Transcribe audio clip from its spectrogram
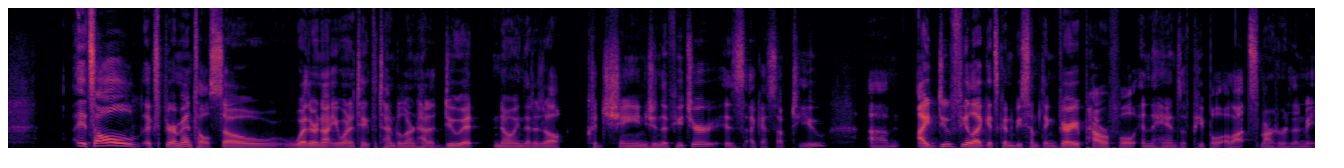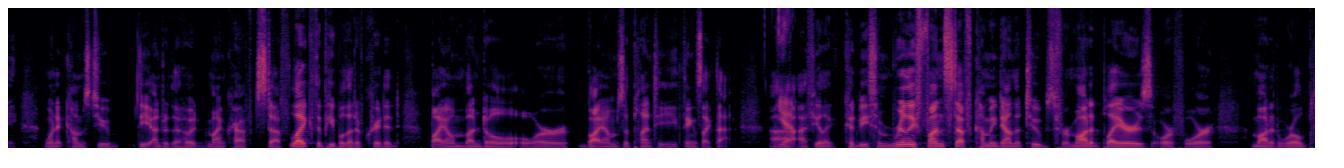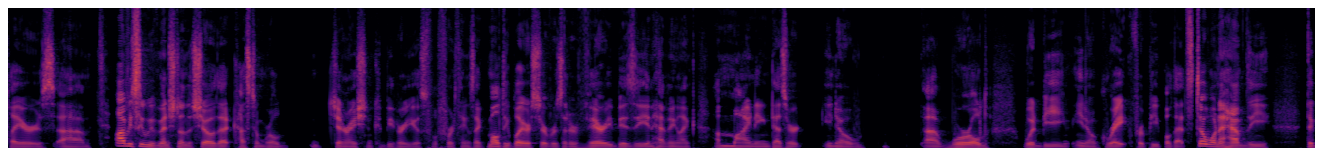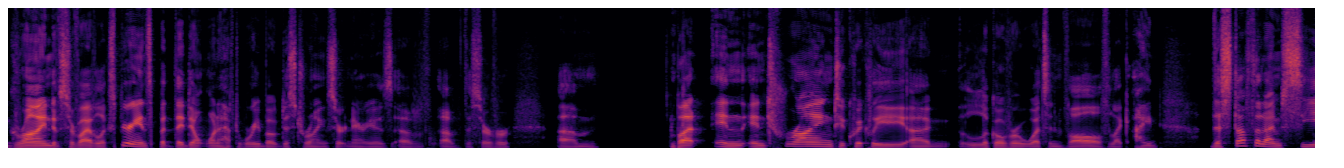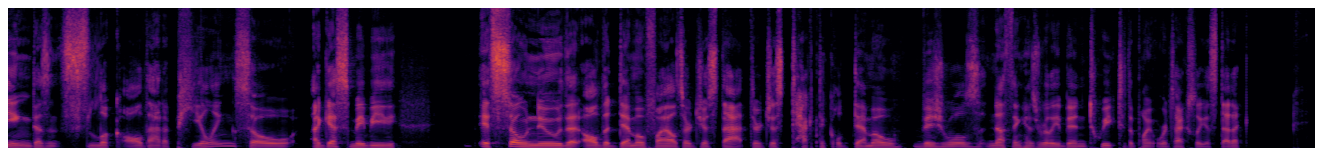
it's all experimental. So whether or not you want to take the time to learn how to do it, knowing that it all could change in the future, is I guess up to you. Um, I do feel like it's going to be something very powerful in the hands of people a lot smarter than me when it comes to the under the hood Minecraft stuff, like the people that have created Biome Bundle or Biomes O' Plenty, things like that. Uh, Yeah. I feel like it could be some really fun stuff coming down the tubes for modded players or for modded world players. Um, obviously, we've mentioned on the show that custom world generation could be very useful for things like multiplayer servers that are very busy and having like a mining desert, you know, uh, world would be you know great for people that still want to have the the grind of survival experience, but they don't want to have to worry about destroying certain areas of of the server. Um, but in in trying to quickly uh, look over what's involved, like I, the stuff that I'm seeing doesn't look all that appealing. So I guess maybe it's so new that all the demo files are just that they're just technical demo visuals. Nothing has really been tweaked to the point where it's actually aesthetic.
